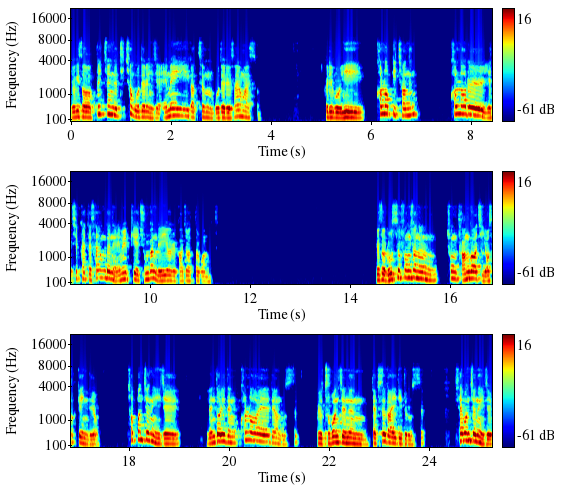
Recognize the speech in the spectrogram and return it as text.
여기서 pretrained teacher 모델은 이제 MAE 같은 모델을 사용하였습니다. 그리고 이 컬러 피처는 컬러를 예측할 때 사용되는 MLP의 중간 layer를 가져왔다고 합니다. 그래서 loss function은 총 다음과 같이 6개인데요. 첫 번째는 이제 rendering 된 컬러에 대한 loss, 그리고 두 번째는 depth guided loss, 세 번째는 이제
